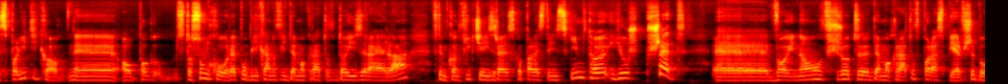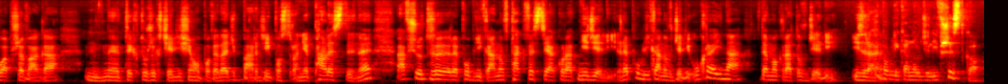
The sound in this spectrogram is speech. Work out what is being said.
z Politico o stosunku republikanów i demokratów do Izraela w tym konflikcie izraelsko-palestyńskim, to już przed E, wojną wśród demokratów po raz pierwszy była przewaga tych, którzy chcieli się opowiadać bardziej po stronie Palestyny, a wśród republikanów ta kwestia akurat nie dzieli. Republikanów dzieli Ukraina, demokratów dzieli Izrael. Republikanów dzieli wszystko.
